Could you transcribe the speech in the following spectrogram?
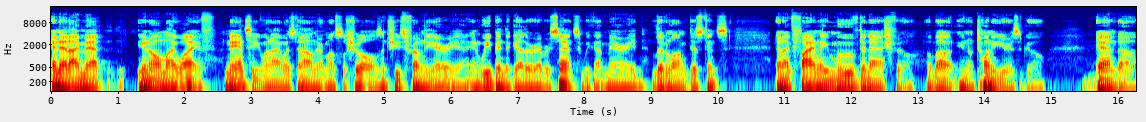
and then I met you know my wife Nancy when I was down there at Muscle Shoals and she's from the area and we've been together ever since. We got married, lived long distance, and I finally moved to Nashville about you know 20 years ago, and. Uh,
